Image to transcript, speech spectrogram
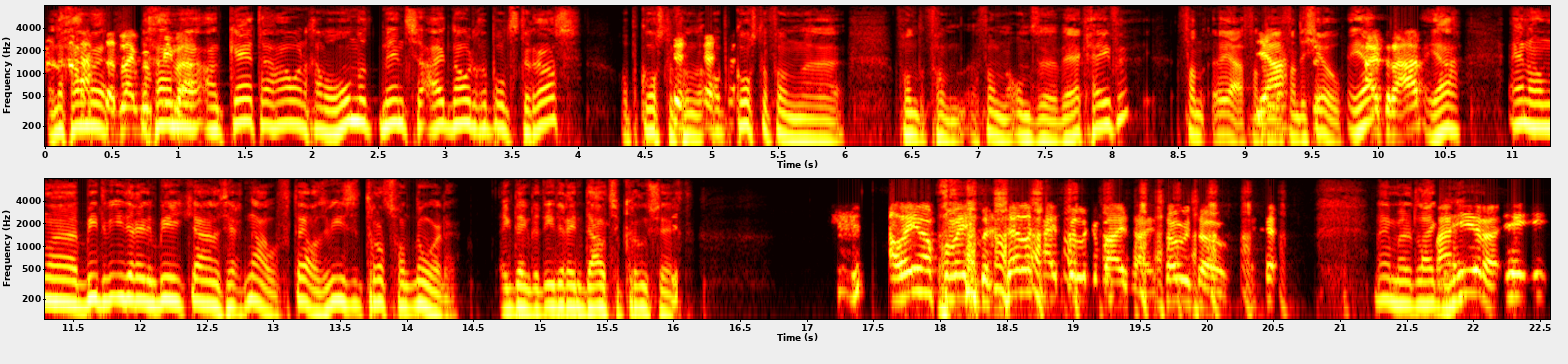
En dan gaan we, dat lijkt me dan gaan prima. we enquête houden en dan gaan we 100 mensen uitnodigen op ons terras. Op kosten van, op kosten van, eh, van, van, van onze werkgever. Van, eh, ja, van, Ja. De, van de show. Ja, Uiteraard. Ja. En dan eh, bieden we iedereen een biertje aan en zegt, nou, vertel eens, wie is de trots van het noorden? Ik denk dat iedereen Duitse Kroes zegt. Alleen al vanwege de gezelligheid wil ik erbij zijn, sowieso. Nee, maar het lijkt Maar me... heren, ik, ik,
